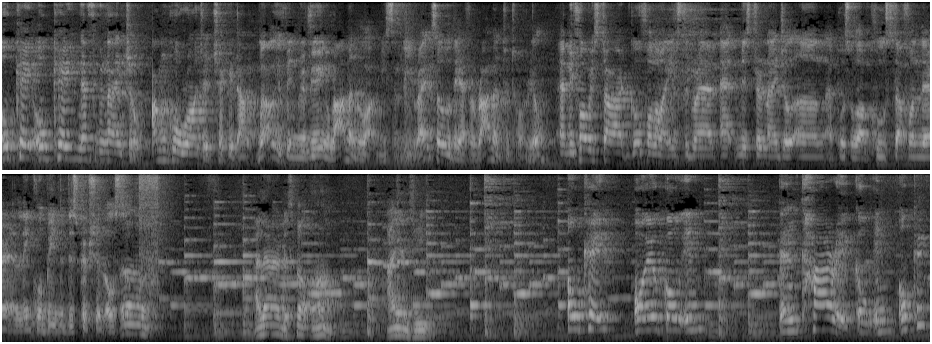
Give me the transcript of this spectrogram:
Okay, okay, nephew Nigel, Uncle Roger, check it out. Well, you've been reviewing ramen a lot recently, right? So they have a ramen tutorial. And before we start, go follow my Instagram at Mr. Nigel Ng. I post a lot of cool stuff on there, and link will be in the description also. Uh, I learned how to spell um. I-N-G. Okay, oil go in, then tare go in, okay?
